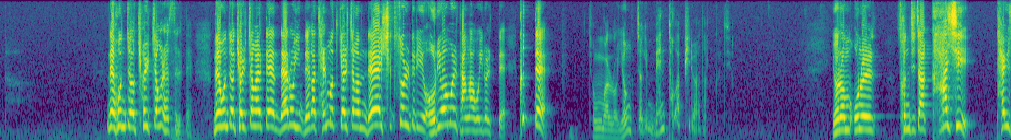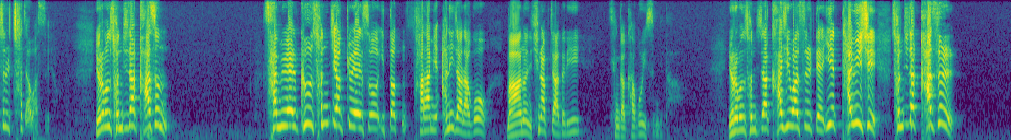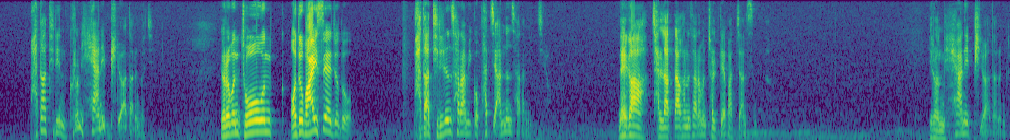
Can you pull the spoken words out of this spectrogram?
내 혼자 결정을 했을 때, 내 혼자 결정할 때 내로 내가 잘못 결정하면 내 식솔들이 어려움을 당하고 이럴 때, 그때 정말로 영적인 멘토가 필요하다는 거죠. 여러분 오늘 선지자 갓이 다윗을 찾아왔어요. 여러분 선지자 갓은 사무엘 그 선지학교에서 있던 사람이 아니자라고 많은 신학자들이 생각하고 있습니다. 여러분 선지자 갓이 왔을 때 이 다윗이 선지자 갓을 받아들인 그런 해안이 필요하다는 거지. 여러분 좋은 어드바이스 해줘도 받아들이는 사람이 있고 받지 않는 사람이 있지요. 내가 잘났다 하는 사람은 절대 받지 않습니다. 이런 해안이 필요하다는 거예요.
